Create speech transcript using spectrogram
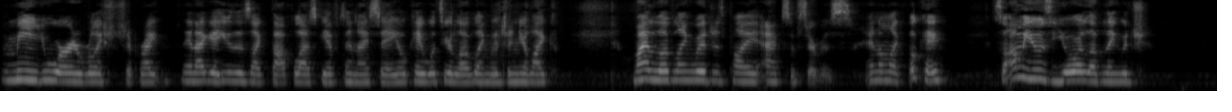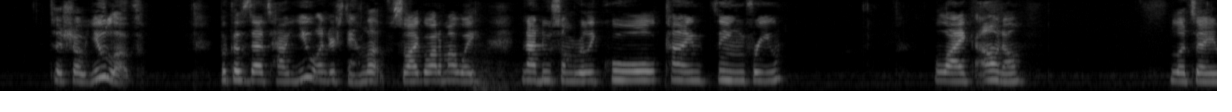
me and you were in a relationship, right? And I get you this like thoughtful ass gift, and I say, okay, what's your love language? And you're like, my love language is probably acts of service. And I'm like, okay, so I'm gonna use your love language to show you love because that's how you understand love. So I go out of my way and I do some really cool, kind thing for you. Like, I don't know, let's say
